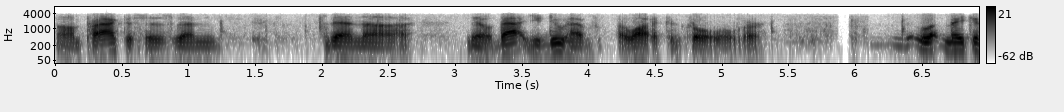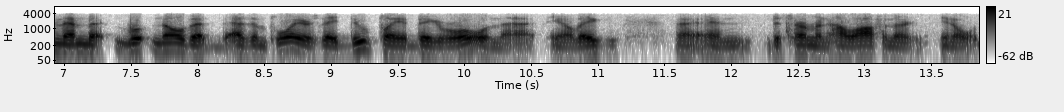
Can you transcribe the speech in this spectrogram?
um, practices, then then uh, you know that you do have a lot of control over. Making them that know that as employers they do play a big role in that. You know they uh, and determine how often they're you know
